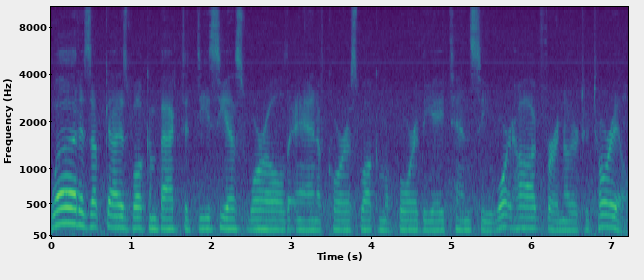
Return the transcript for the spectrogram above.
What is up guys? Welcome back to DCS World and of course welcome aboard the A10C Warthog for another tutorial.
